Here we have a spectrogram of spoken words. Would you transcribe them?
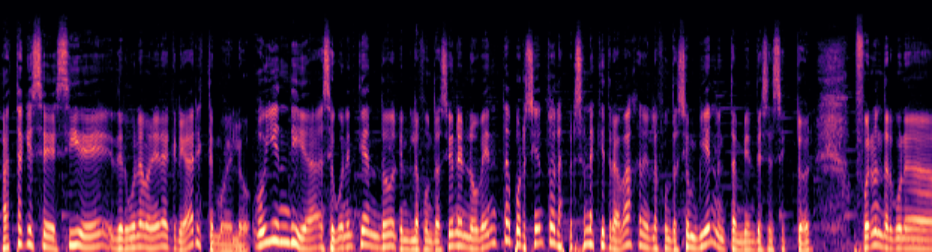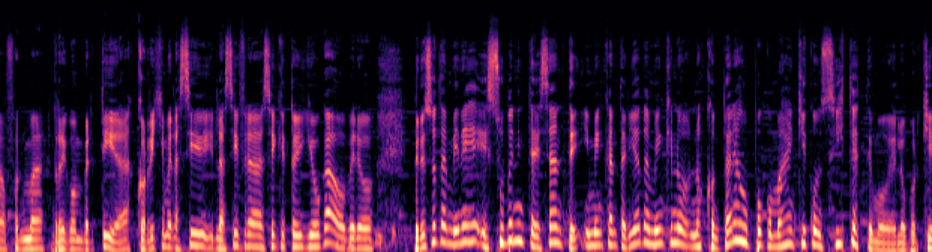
hasta que se decide de alguna manera crear este modelo. Hoy en día, según entiendo, en la fundación el 90% de las personas que trabajan en la fundación vienen también de ese sector fueron de alguna forma reconvertidas. Corrígeme la, la cifra si es que estoy equivocado, pero, pero eso también es súper interesante y me encantaría también que nos contaras un poco más en qué consiste este modelo, porque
